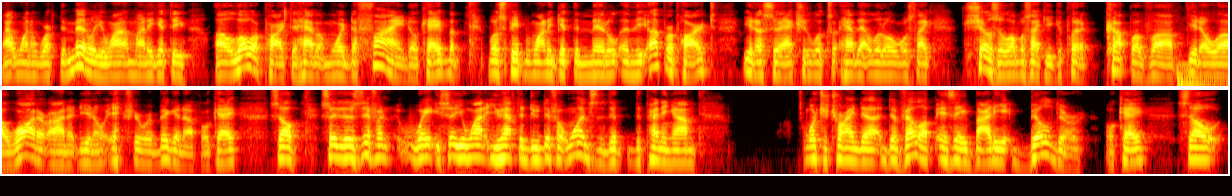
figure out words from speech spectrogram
might want to work the middle. You want, want to get the uh, lower part to have it more defined. Okay, but most people want to get the middle and the upper part. You know, so it actually looks have that little almost like it almost like you could put a cup of uh, you know uh, water on it. You know, if you were big enough. Okay, so so there's different ways. So you want you have to do different ones depending on what you're trying to develop as a body builder. Okay, so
